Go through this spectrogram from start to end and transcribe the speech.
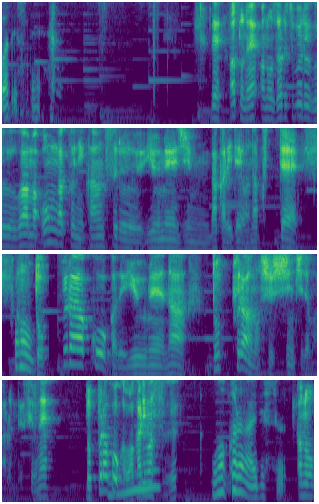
葉ですね。であとねあのザルツブルグは、まあ、音楽に関する有名人ばかりではなくて、あのええドップラー効果で有名なドップラーの出身地でもあるんですよね。ドップラー効果わかります？わからないです。あの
